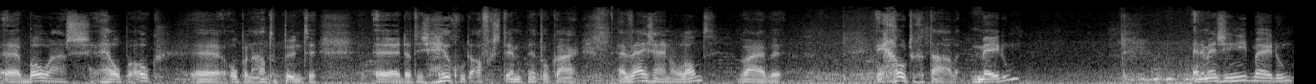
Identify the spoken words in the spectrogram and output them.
Uh, BOA's helpen ook op een aantal punten. dat is heel goed afgestemd met elkaar. En wij zijn een land waar we in grote getalen meedoen. En de mensen die niet meedoen,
